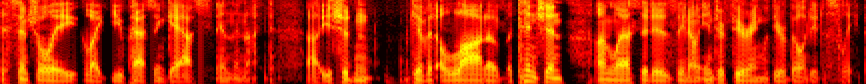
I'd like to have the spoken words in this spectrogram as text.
essentially like you passing gas in the night. Uh, you shouldn't give it a lot of attention unless it is, you know, interfering with your ability to sleep.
